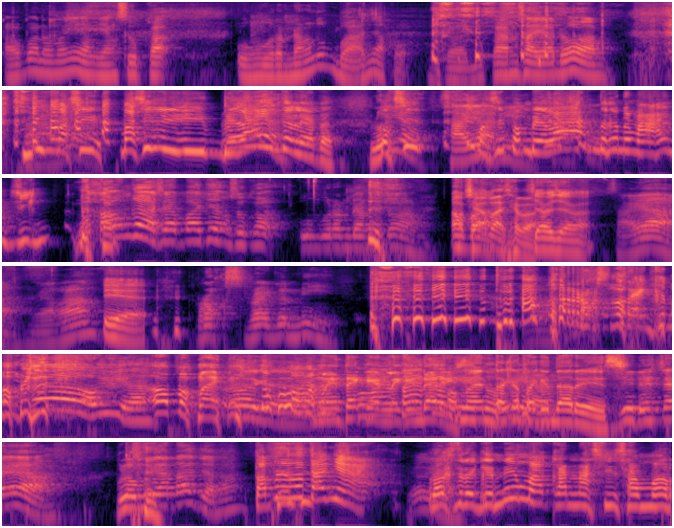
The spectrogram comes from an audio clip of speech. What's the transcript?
apa namanya yang yang suka bumbu rendang tuh banyak kok. Bukan, bukan saya doang. Ini masih masih dibelain tuh lihat tuh. Masih iya, saya masih nih. pembelaan tuh sama anjing. Tahu nggak siapa aja yang suka bumbu rendang doang? Apa? Siapa, siapa? Siapa siapa? Saya, ya kan? Iya. Rox Dragon nih. Apa Rox Dragon? Oh iya. Oh pemain. Pemain Tekken Pemain legendaris. Tekken. Pemain Itu, Tekken iya. legendaris. Di DCA. Belum lihat aja kan? Tapi lu tanya, Rex Dragon ini makan nasi sama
